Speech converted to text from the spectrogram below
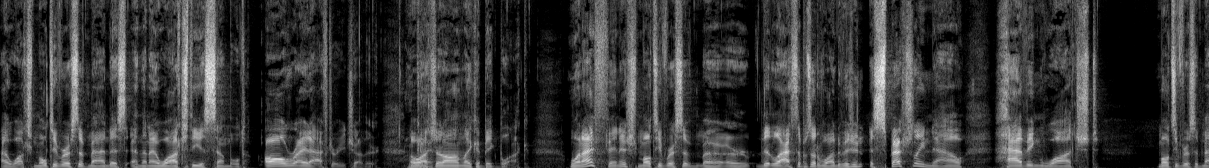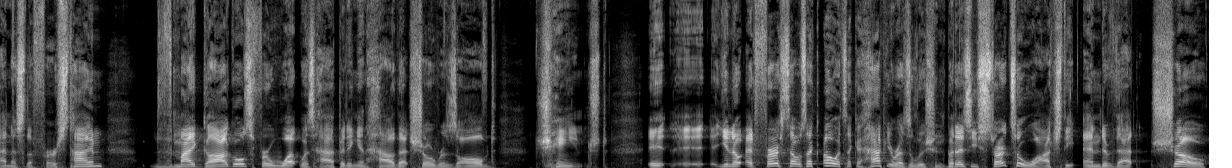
I watched Multiverse of Madness, and then I watched The Assembled all right after each other. I watched it all in like a big block. When I finished Multiverse of uh, or the last episode of WandaVision, especially now having watched Multiverse of Madness the first time, my goggles for what was happening and how that show resolved changed. It, it, you know, at first I was like, oh, it's like a happy resolution. But as you start to watch the end of that show,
